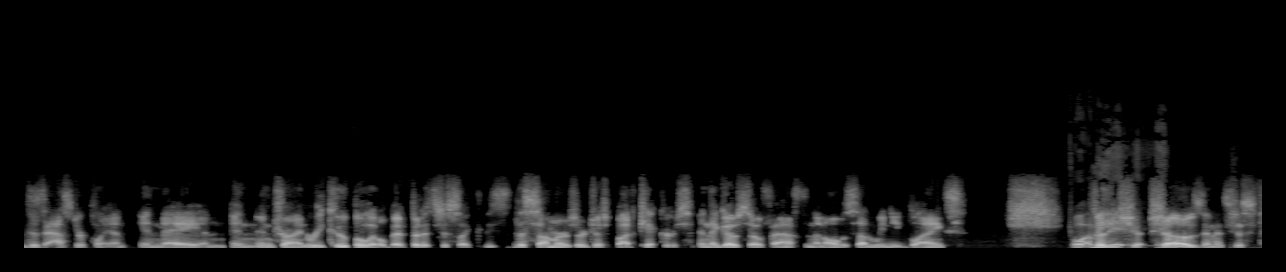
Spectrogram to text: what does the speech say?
disaster plan in May and, and and try and recoup a little bit, but it's just like these the summers are just butt kickers and they go so fast, and then all of a sudden we need blanks well, I for these it- sh- shows, and it's just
